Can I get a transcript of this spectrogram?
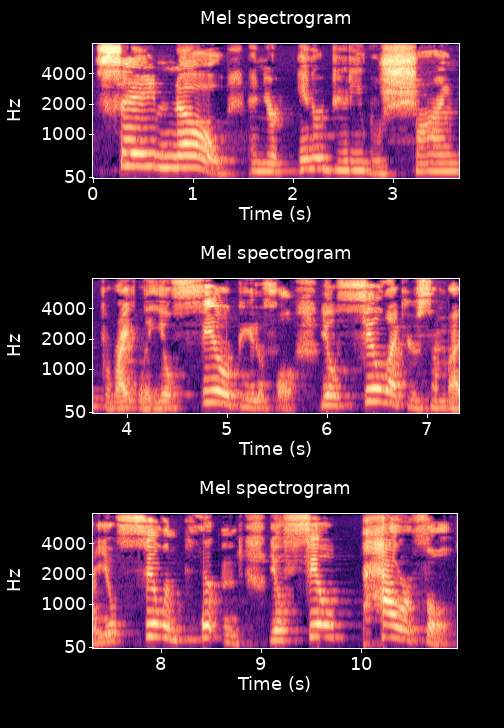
Say no, and your inner beauty will shine brightly. You'll feel beautiful. You'll feel like you're somebody. You'll feel important. You'll feel powerful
